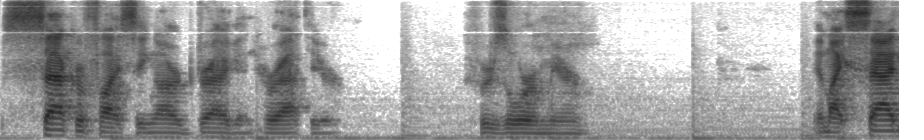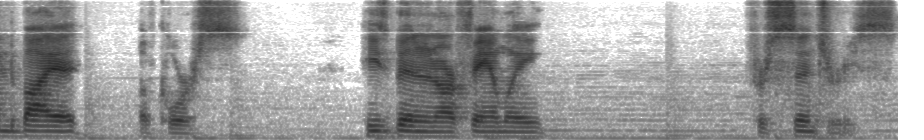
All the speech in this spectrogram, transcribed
sacrificing our dragon, Harathir, for Zoramir. Am I saddened by it? Of course. He's been in our family for centuries.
